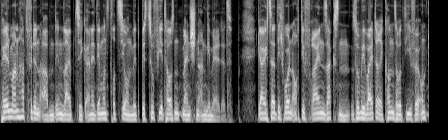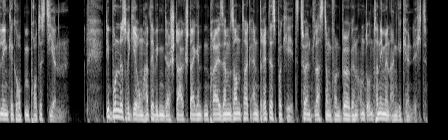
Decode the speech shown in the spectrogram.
Pellmann hat für den Abend in Leipzig eine Demonstration mit bis zu 4000 Menschen angemeldet. Gleichzeitig wollen auch die Freien Sachsen sowie weitere konservative und linke Gruppen protestieren. Die Bundesregierung hatte wegen der stark steigenden Preise am Sonntag ein drittes Paket zur Entlastung von Bürgern und Unternehmen angekündigt.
